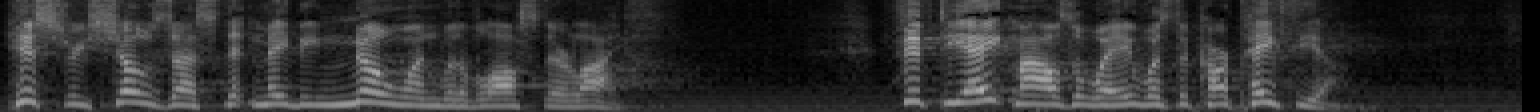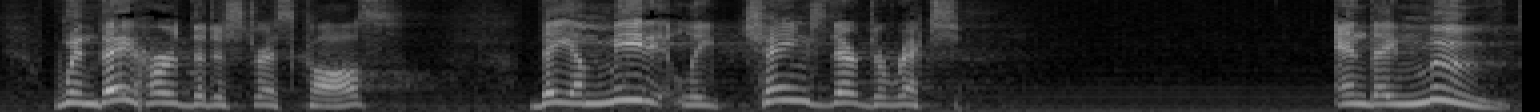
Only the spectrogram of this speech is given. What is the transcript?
history shows us that maybe no one would have lost their life. 58 miles away was the Carpathia. When they heard the distress calls, they immediately changed their direction and they moved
